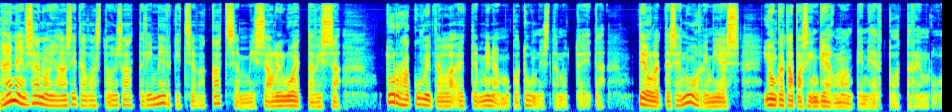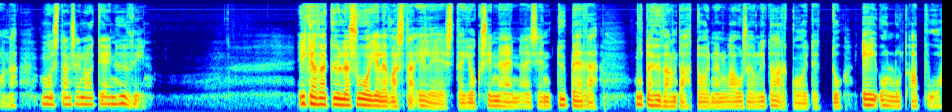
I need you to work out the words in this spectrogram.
Hänen sanojaan sitä vastoin saatteli merkitsevä katse, missä oli luettavissa Turha kuvitella, etten minä muka tunnistanut teitä. Te olette se nuori mies, jonka tapasin Germantin herttuattaren luona. Muistan sen oikein hyvin. Ikävä kyllä suojelevasta eleestä, joksi näennäisen typerä, mutta hyvän tahtoinen lause oli tarkoitettu, ei ollut apua.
